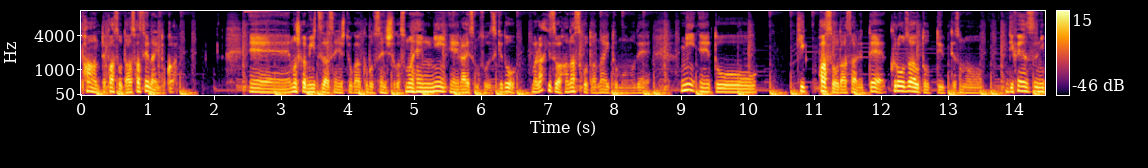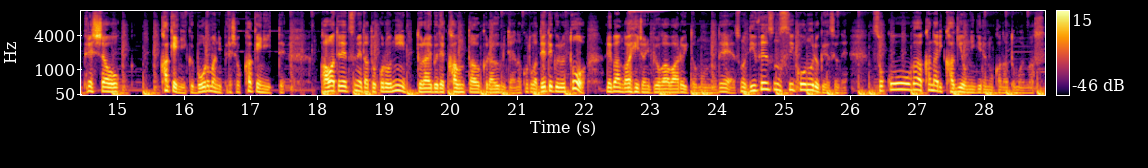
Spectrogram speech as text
パーンってパスを出させないとか、えー、もしくは三田選手とか久保田選手とかその辺に、えー、ライスもそうですけど、まあ、ライスは話すことはないと思うのでに、えーと、キックパスを出されてクローズアウトって言ってそのディフェンスにプレッシャーをかけに行くボールマンにプレッシャーをかけに行って慌てて詰めたところにドライブでカウンターを食らうみたいなことが出てくるとレバンガは非常に分が悪いと思うのでそのディフェンスの遂行能力ですよね。そこがかなり鍵を握るのかなと思います。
